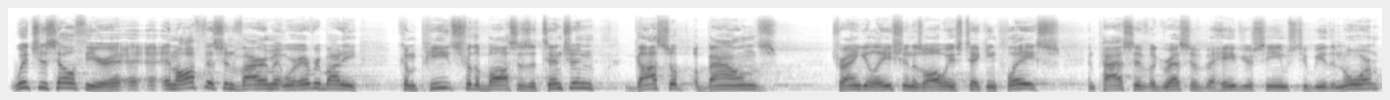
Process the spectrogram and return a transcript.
Which is healthier? An office environment where everybody competes for the boss's attention, gossip abounds, triangulation is always taking place, and passive aggressive behavior seems to be the norm.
